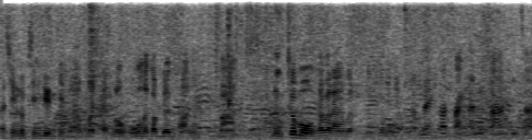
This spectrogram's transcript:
มาชิมลูกชิ้นยืนกินอ่ามาจากหนองหงส์นะครับเดินทางมาหนึ่งชั่วโมงใช้เวลาแบบหนึ่งชั่วโมงไหนคะสั่งนะลูกจ้าพี่จ๋า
